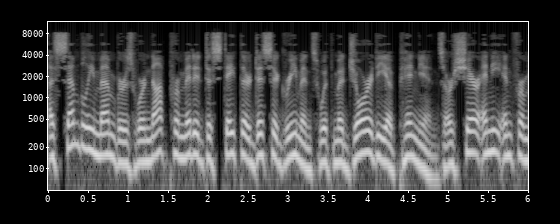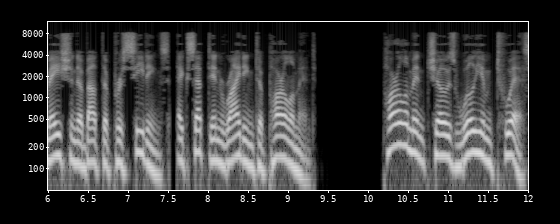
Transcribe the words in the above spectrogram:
Assembly members were not permitted to state their disagreements with majority opinions or share any information about the proceedings, except in writing to Parliament. Parliament chose William Twiss,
